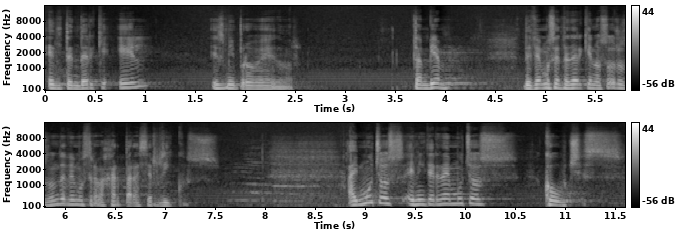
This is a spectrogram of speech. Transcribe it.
entender que Él es mi proveedor. También debemos entender que nosotros no debemos trabajar para ser ricos. Hay muchos en internet, muchos coaches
